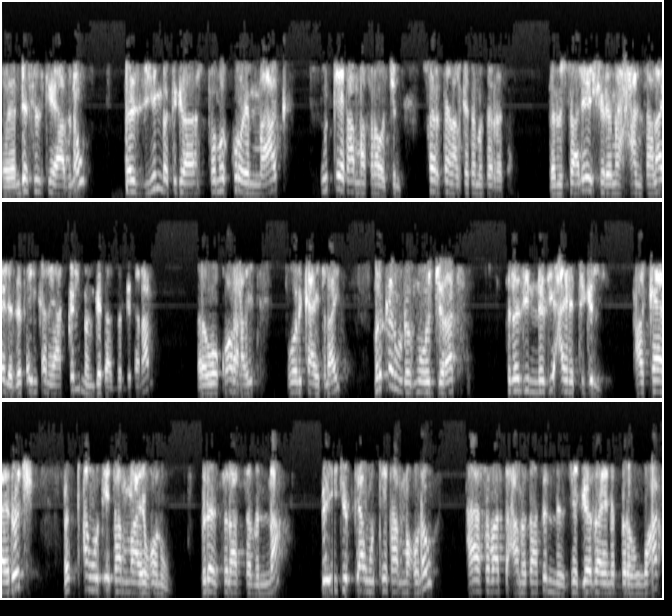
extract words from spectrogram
እንደ ስልት የያዝነው። በዚህም በትግራይ ተሞክሮ የማያውቅ ውጤታማ ስራዎችን ሰርተናል። ከተመሰረተ ለምሳሌ ሽሬማ ሐንሳ ላይ ለዘጠኝ ቀን ያክል መንገድ አዘርግተናል። ወቆራዊት፣ ወልቃይት ላይ በቅርቡ ደግሞ ወጅራት። ስለዚህ እነዚህ አይነት ትግል አካሄዶች በጣም ውጤታማ የሆኑ ብለን ስላሰብና በኢትዮጵያ ውጤታማ ሆነው ሀያ ሰባት ዓመታትን ሲገዛ የነበረ ህወሀት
